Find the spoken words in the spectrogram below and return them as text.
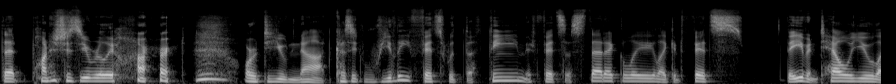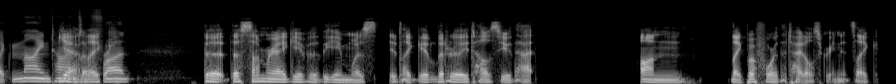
that punishes you really hard, or do you not? Because it really fits with the theme. It fits aesthetically. Like it fits. They even tell you like nine times up like- front. the the summary I gave of the game was it like it literally tells you that on like before the title screen. It's like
